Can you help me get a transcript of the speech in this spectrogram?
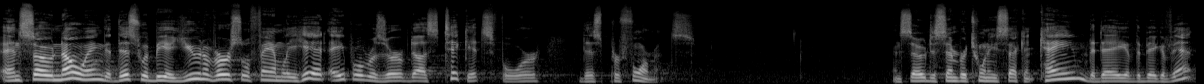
And so, knowing that this would be a universal family hit, April reserved us tickets for this performance. And so December 22nd came, the day of the big event,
